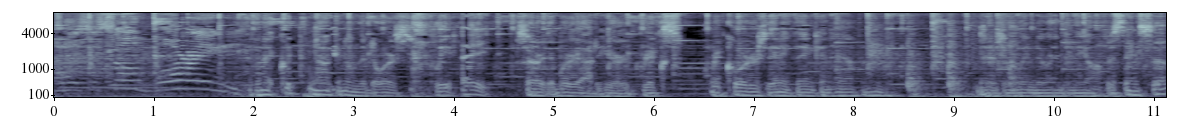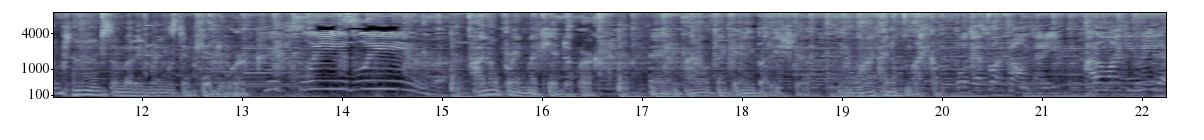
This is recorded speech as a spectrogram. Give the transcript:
Oh, this is so boring. All right, quit knocking on the doors, please. Hey, sorry that we're out of here Rick's Recorders. Anything can happen. There's a window into the office, and sometimes somebody brings their kid to work. Can you please leave? I don't bring my kid to work, and I don't think anybody should. You know why? I don't like them. Well, guess what, Tom Petty? I don't like you either.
